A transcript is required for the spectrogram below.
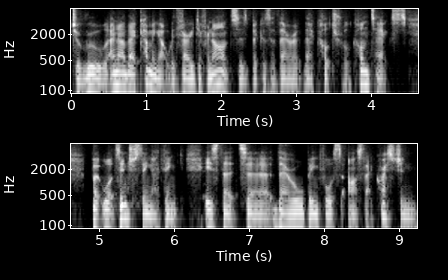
to rule. And now they're coming up with very different answers because of their their cultural contexts. But what's interesting, I think, is that uh, they're all being forced to ask that question.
